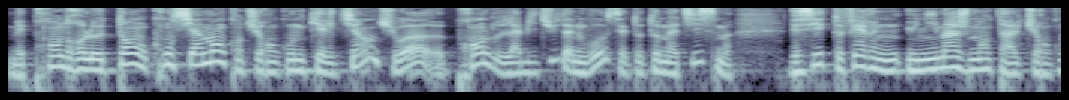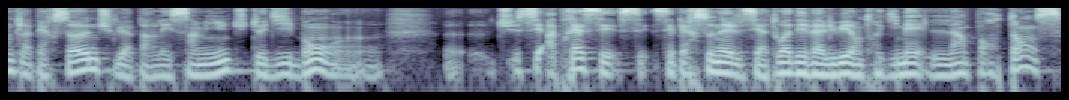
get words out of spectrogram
mais prendre le temps consciemment quand tu rencontres quelqu'un, tu vois, prendre l'habitude à nouveau, cet automatisme, d'essayer de te faire une, image mentale. Tu rencontres la personne, tu lui as parlé cinq minutes, tu te dis, bon, euh, après, c'est personnel, c'est à toi d'évaluer, entre guillemets, l'importance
